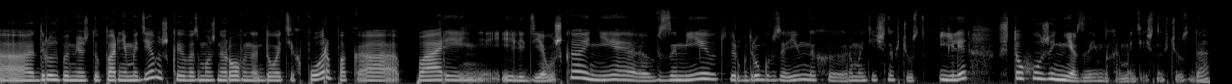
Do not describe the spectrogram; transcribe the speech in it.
а, дружба между парнем и девушкой, возможно, ровно до тех пор, пока парень или девушка не взымеют друг другу взаимных э, романтичных чувств. Или, что хуже, не взаимных романтичных чувств, да?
